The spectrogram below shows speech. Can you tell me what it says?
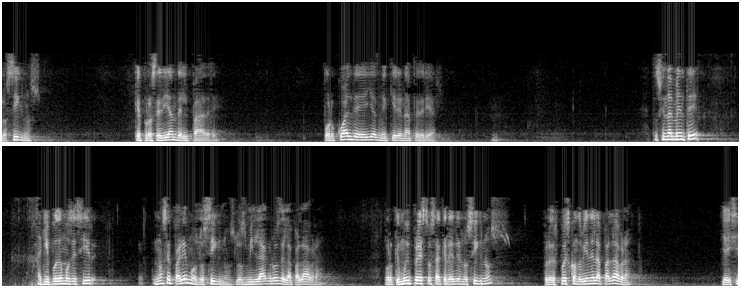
los signos, que procedían del Padre. ¿Por cuál de ellas me quieren apedrear? finalmente, aquí podemos decir, no separemos los signos, los milagros de la palabra, porque muy prestos a creer en los signos, pero después cuando viene la palabra, y ahí sí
